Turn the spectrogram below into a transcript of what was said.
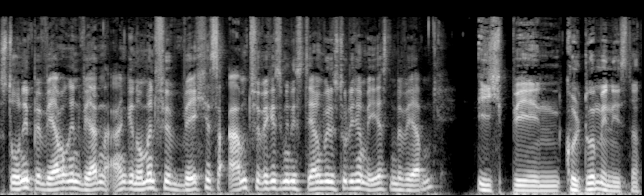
Stony, Bewerbungen werden angenommen. Für welches Amt, für welches Ministerium würdest du dich am ehesten bewerben? Ich bin Kulturminister.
